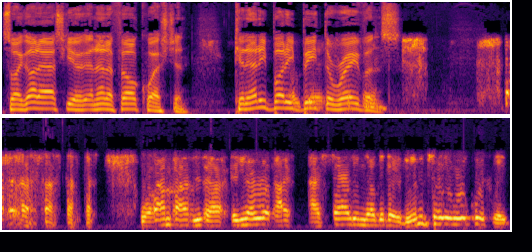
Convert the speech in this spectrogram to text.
So I got to ask you an NFL question: Can anybody okay. beat the Ravens? well, I'm, I, uh, you know what? I, I started the other day. But let me tell you real quickly.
